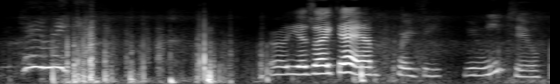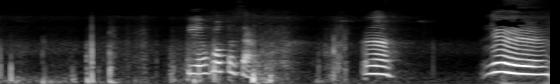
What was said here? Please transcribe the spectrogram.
You can't make it. Oh, yes, I can. Crazy. You need to. Theo, help us out. Uh, yeah.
